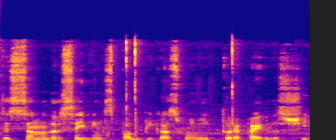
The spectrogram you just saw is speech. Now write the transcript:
This is another saving spot because we need to repair this shit.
